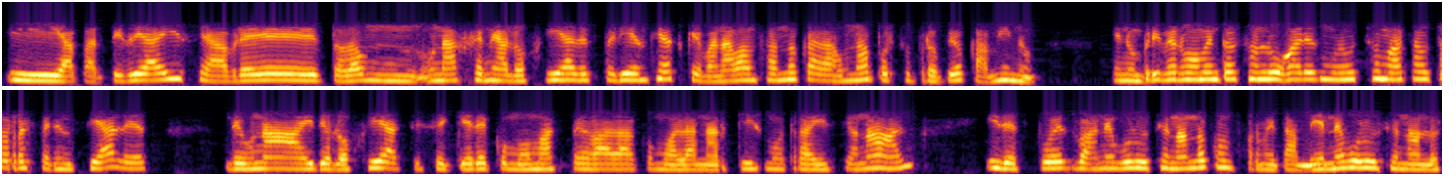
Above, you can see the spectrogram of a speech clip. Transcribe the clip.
y a partir de ahí se abre toda un- una genealogía de experiencias que van avanzando cada una por su propio camino. En un primer momento son lugares mucho más autorreferenciales de una ideología, si se quiere, como más pegada como al anarquismo tradicional y después van evolucionando conforme también evolucionan los,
